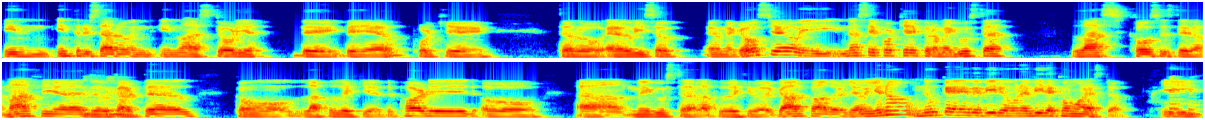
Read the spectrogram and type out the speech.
en, interesado en, en la historia de, de él porque todo él hizo el negocio y no sé por qué, pero me gusta las cosas de la mafia, del cartel, como la película Departed o uh, me gusta la película Godfather. Yo, yo no, nunca he vivido una vida como esto y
